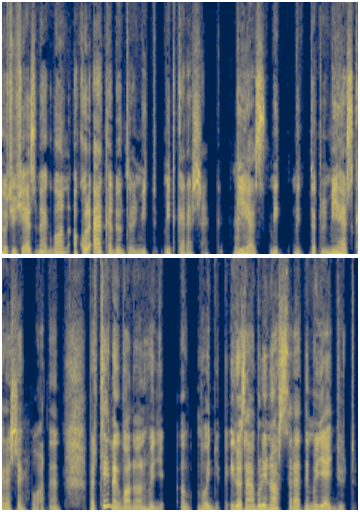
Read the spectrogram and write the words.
hogy, hogyha ez megvan, akkor el kell dönteni, hogy mit, mit keresek, kihez, mit, mit, tehát, mihez keresek partnert. Mert tényleg van olyan, hogy, hogy igazából én azt szeretném, hogy együtt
